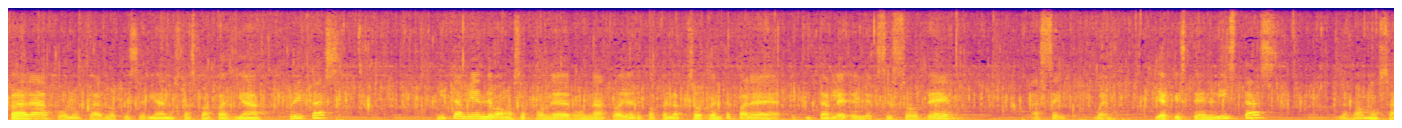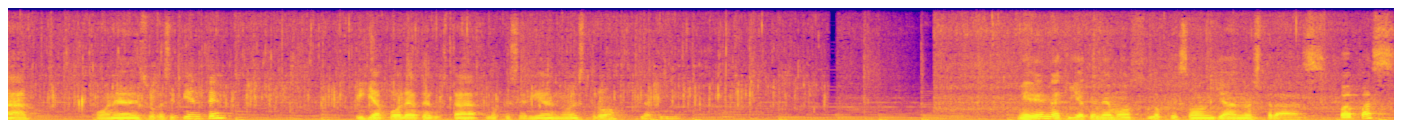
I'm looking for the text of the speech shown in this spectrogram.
para colocar lo que serían nuestras papas ya fritas y también le vamos a poner una toalla de papel absorbente para quitarle el exceso de aceite. Bueno, ya que estén listas, las vamos a poner en su recipiente y ya poder degustar lo que sería nuestro platillo. Miren, aquí ya tenemos lo que son ya nuestras papas.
